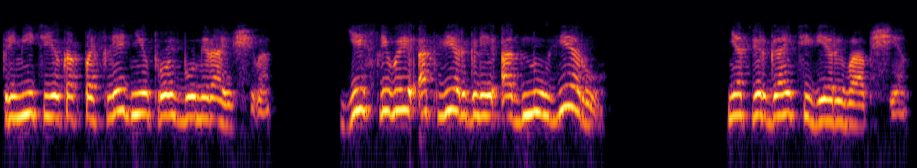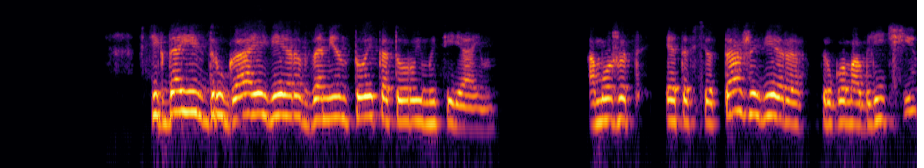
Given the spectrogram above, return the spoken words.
примите ее как последнюю просьбу умирающего. Если вы отвергли одну веру, не отвергайте веры вообще. Всегда есть другая вера взамен той, которую мы теряем. А может, это все та же вера в другом обличье?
